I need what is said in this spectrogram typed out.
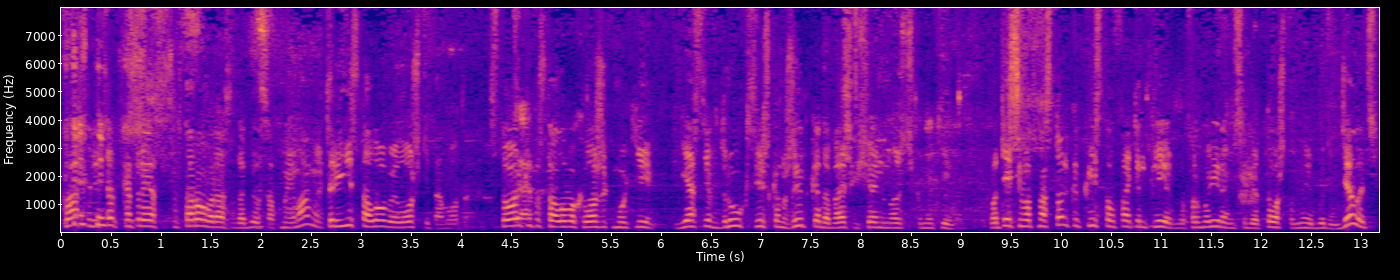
Классный рецепт, который я со второго раза добился от моей мамы. Три столовые ложки того-то. Столько-то да. столовых ложек муки. Если вдруг слишком жидко, добавь еще немножечко муки. Вот если вот настолько crystal fucking clear мы формулируем себе то, что мы будем делать,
